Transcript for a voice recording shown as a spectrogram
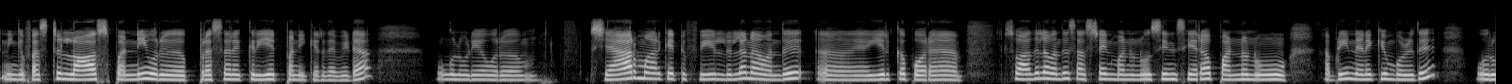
நீங்கள் ஃபஸ்ட்டு லாஸ் பண்ணி ஒரு ப்ரெஷரை க்ரியேட் பண்ணிக்கிறத விட உங்களுடைய ஒரு ஷேர் மார்க்கெட்டு ஃபீல்டில் நான் வந்து இருக்க போகிறேன் ஸோ அதில் வந்து சஸ்டெயின் பண்ணணும் சின்சியராக பண்ணணும் அப்படின்னு நினைக்கும் பொழுது ஒரு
